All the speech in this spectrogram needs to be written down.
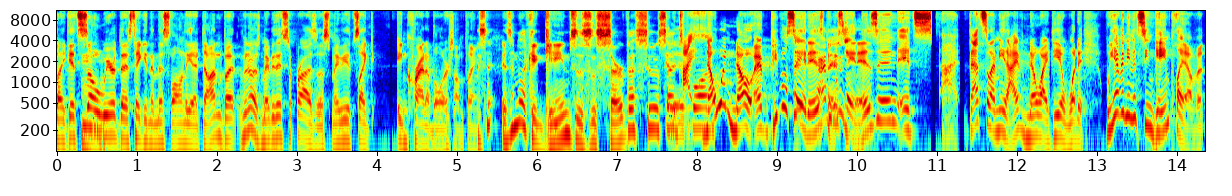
Like it's so Hmm. weird that it's taking them this long to get it done, but who knows? Maybe they surprise us. Maybe it's like incredible or something. Isn't, isn't it like a games as a service Suicide It is. I, Squad? no one know. People say it is. kinda People is, say it though. isn't. It's uh, that's what I mean. I have no idea what it. We haven't even seen gameplay of it.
